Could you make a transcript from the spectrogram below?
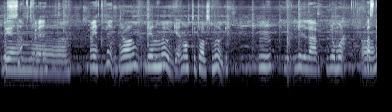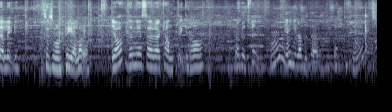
Det Det snabbt för dig. eh, Den var jättefin. Ja, det är en mugg, en 80-talsmugg. Mm. Lila blommor. Ja. Pastellig. Ser ut som en pelare. Ja, den är så här kantig. Ja. Den är skitfin. Mm, jag gillar där. Jättefint.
